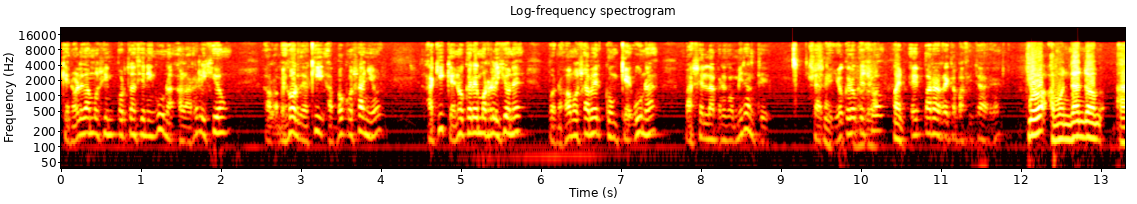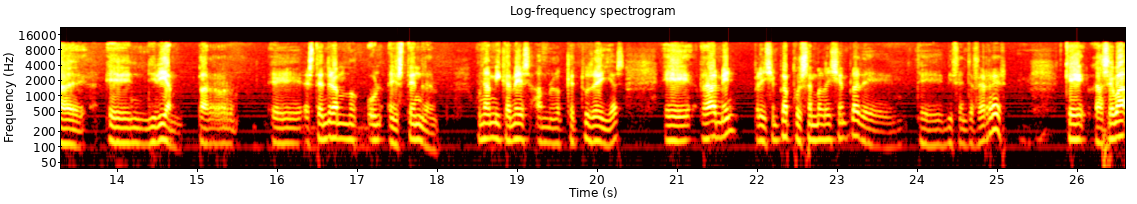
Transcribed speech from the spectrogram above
que no le damos importancia ninguna a la religión, a lo mejor de aquí a pocos años, aquí que no queremos religiones, pues nos vamos a ver con que una va a ser la predominante. O sea Sí, que yo creo que no, eso Bueno. es para recapacitar. ¿eh? Jo, abundant, eh, diríem, per eh, estendre'm, un, estendre'm una mica més amb el que tu deies, eh, realment, per exemple, posem l'exemple de, de Vicente Ferrer, que la seva,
